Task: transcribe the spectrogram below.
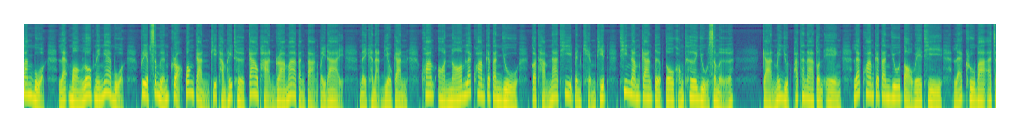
ลังบวก และมองโลกในแง่บวก เปรียบเสมือนเกราะป้องกันที่ทำให้เธอก้าวผ่านดราม่าต่างๆ ไปได้ ในขณะเดียวกัน ความอ่อนน้อมและความกระตัญญูก็ทำหน้าที่เป็นเข็มทิศที่นำการเติบโตของเธออยู่เสมอ การไม่หยุดพัฒนาตนเอง และความกระตัญญูต่อเวที และครูบาอาจ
